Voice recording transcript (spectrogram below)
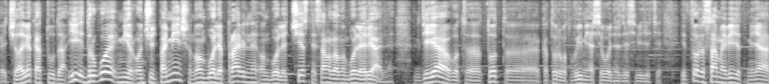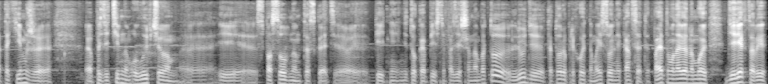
э, человек оттуда. И другой мир, он чуть поменьше, но он более правильный, он более честный, самое главное, более реальный. Где я вот э, тот, э, который вот вы меня сегодня здесь видите. И то же самое видит меня таким же позитивным, улыбчивым э, и способным, так сказать, э, петь не, не только песни Position Number Two, люди, которые приходят на мои сольные концерты. Поэтому, наверное, мой директор и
